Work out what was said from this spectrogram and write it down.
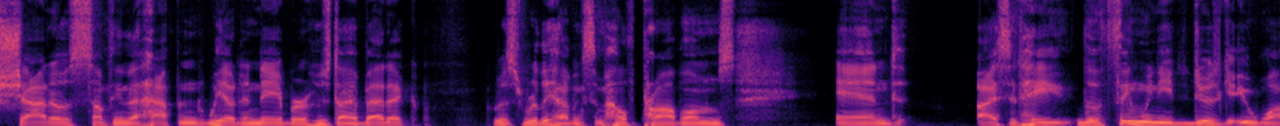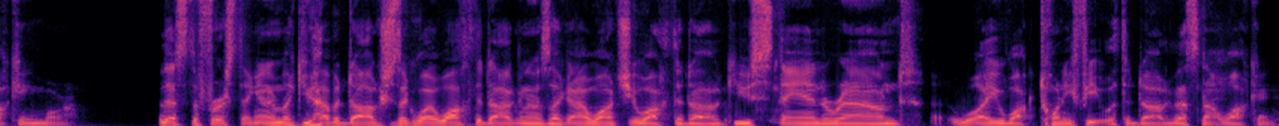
shadows something that happened. We had a neighbor who's diabetic, who was really having some health problems. And I said, Hey, the thing we need to do is get you walking more. That's the first thing. And I'm like, You have a dog? She's like, Well, I walk the dog. And I was like, I watch you walk the dog. You stand around while you walk 20 feet with the dog. That's not walking.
